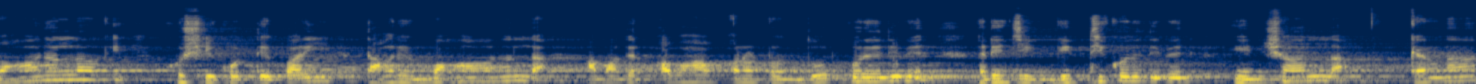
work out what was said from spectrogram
মহান আল্লাহকে খুশি করতে পারি, তাহলে মহান আল্লাহ আমাদের অভাব অনটন দূর করে দিবেন, রিজিক বৃদ্ধি করে দিবেন, ইনশাআল্লাহ। কেননা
